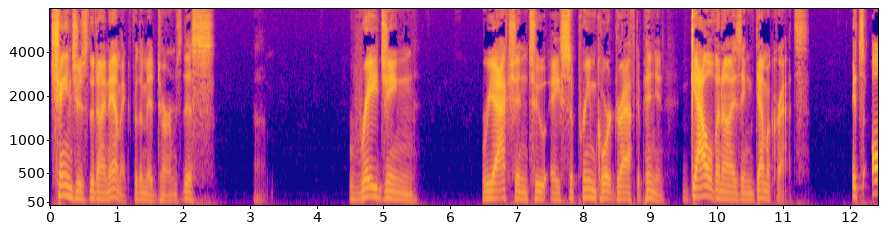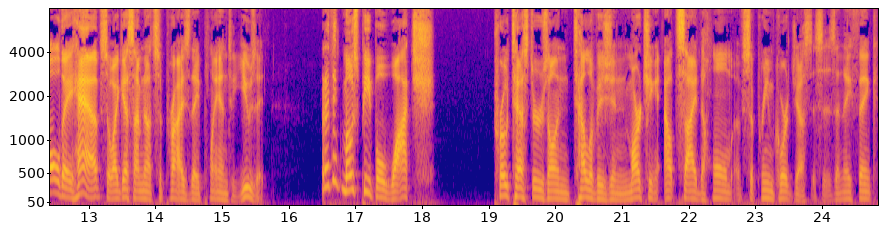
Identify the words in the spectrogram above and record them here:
changes the dynamic for the midterms. This um, raging reaction to a Supreme Court draft opinion, galvanizing Democrats. It's all they have, so I guess I'm not surprised they plan to use it. But I think most people watch protesters on television marching outside the home of Supreme Court justices, and they think,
